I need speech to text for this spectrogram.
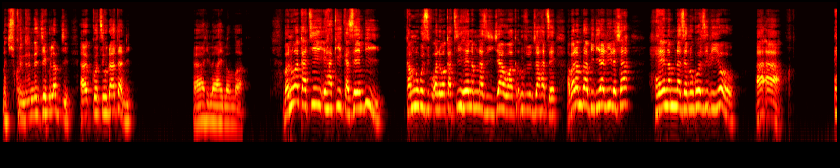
Nashukuru ndinejaihula mjini. Akotsi hudatadi la ilaha illallah. Vanu wakati hakika zembi kamnunguzi wani wakati he namna zijawa mtu jahatse abala mra bidia lile sha he namna ziliyo liyo. Aa e,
